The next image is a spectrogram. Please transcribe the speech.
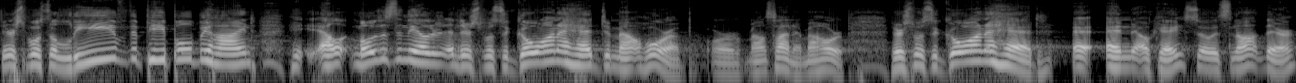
they're supposed to leave the people behind, Moses and the elders, and they're supposed to go on ahead to Mount Horeb or Mount Sinai, Mount Horeb. They're supposed to go on ahead, and, and okay, so it's not there.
